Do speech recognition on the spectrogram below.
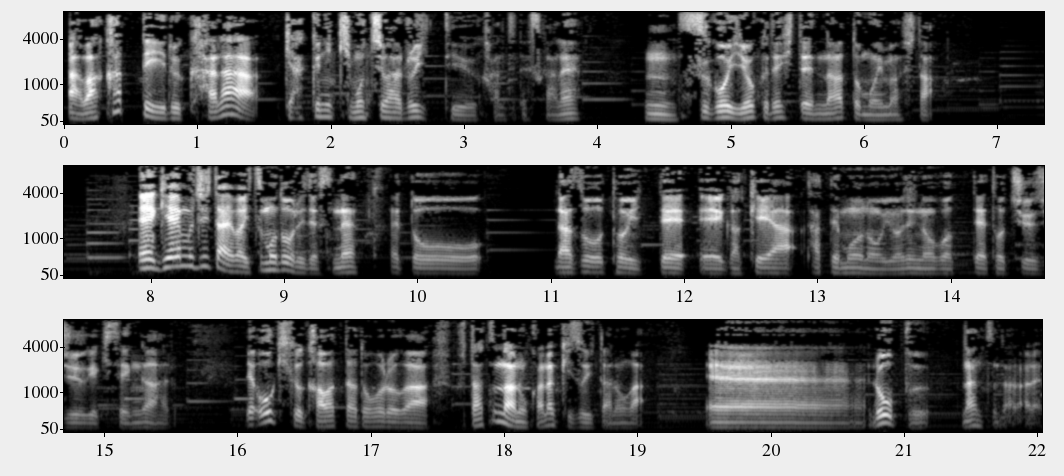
あ、分かっているから逆に気持ち悪いっていう感じですかね。うん、すごいよくできてんなと思いました。えゲーム自体はいつも通りですね。えっと、謎を解いて、えー崖や建物をより登って途中銃撃戦がある。で、大きく変わったところが2つなのかな、気づいたのが。えー、ロープ、なんつうんだろう、あれ。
